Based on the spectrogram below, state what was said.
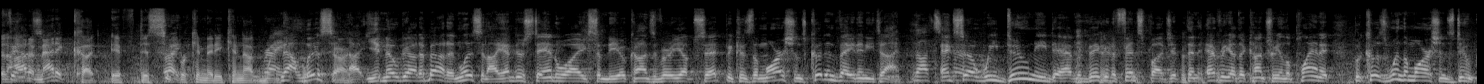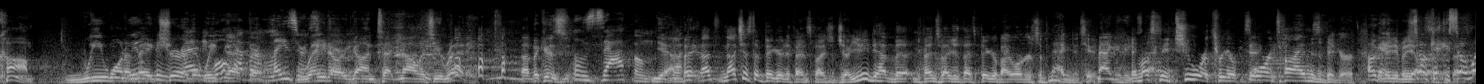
an automatic cut if this super Right. committee cannot win. Now, listen, uh, you no doubt about it. And listen, I understand why some neocons are very upset because the Martians could invade any time. That's and true. so we do need to have a bigger defense budget than every other country on the planet because when the Martians do come, we want to We'll make sure sure that we've We'll got the radar ready. gun technology ready. Uh, because, we'll zap them. yeah, Not, not, not just a bigger defense budget, Joe. You need to have a defense budget that's bigger by orders of magnitude. Magnitude, It must be two or three or four times bigger than Okay, anybody so, okay, so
